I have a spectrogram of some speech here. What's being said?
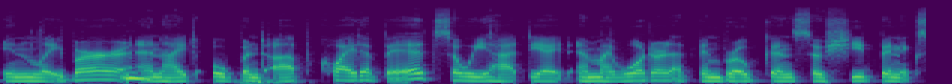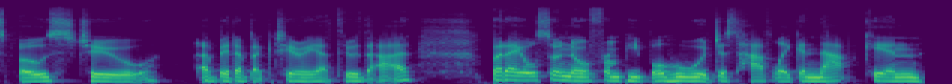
in labor and I'd opened up quite a bit. So we had the and my water had been broken. So she'd been exposed to a bit of bacteria through that. But I also know from people who would just have like a napkin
